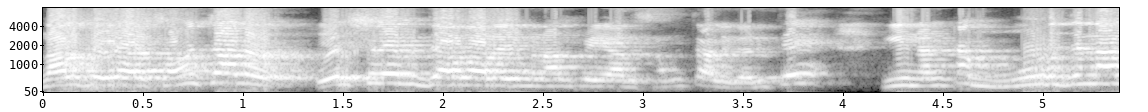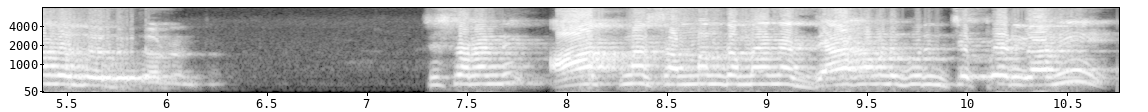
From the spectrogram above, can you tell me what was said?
నలభై ఆరు సంవత్సరాలు ఎరుసలేం దేవాలయం నలభై ఆరు సంవత్సరాలు గడితే ఈయనంట మూడు దినాల్లో లేపుతాడంట. చూస్తారండి ఆత్మ సంబంధమైన దేహముల గురించి చెప్పాడు కానీ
